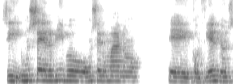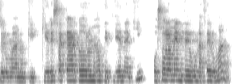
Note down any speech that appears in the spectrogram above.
Si un ser vivo, un ser humano eh, consciente, un ser humano que quiere sacar todo lo mejor que tiene aquí, o solamente un ser humano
